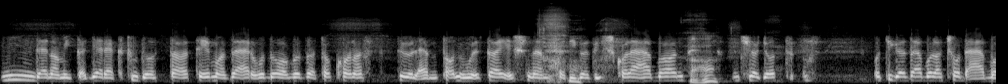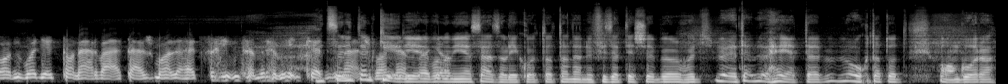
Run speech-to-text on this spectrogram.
minden, amit a gyerek tudott a témazáró dolgozatokon, azt tőlem tanulta, és nem pedig az iskolában. Aha. Úgyhogy ott ott igazából a csodában, vagy egy tanárváltásban lehet szerintem reménykedni. Hát szerintem kérje valamilyen százalékot a tanárnő fizetéséből, hogy helyette oktatott angolra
